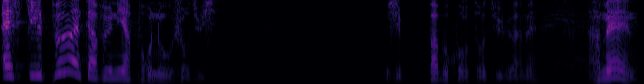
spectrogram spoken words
est-ce qu'il peut intervenir pour nous aujourd'hui? J'ai pas beaucoup entendu le Amen. Amen.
